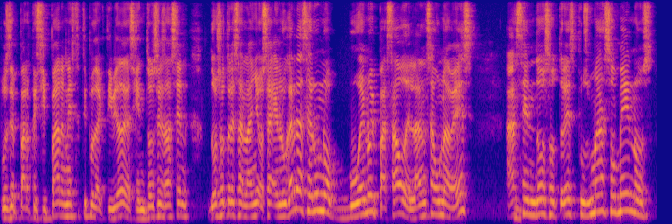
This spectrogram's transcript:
pues de participar en este tipo de actividades y entonces hacen dos o tres al año. O sea, en lugar de hacer uno bueno y pasado de lanza una vez, hacen dos o tres, pues más o menos.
